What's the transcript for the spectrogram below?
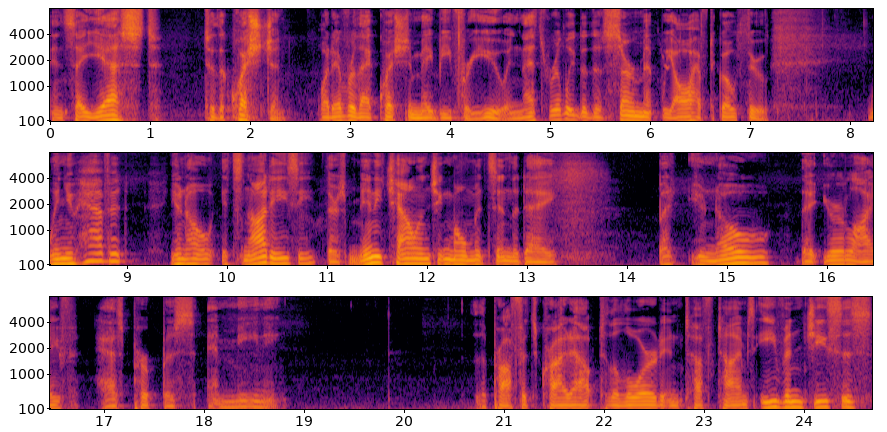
and say yes to the question, whatever that question may be for you, and that's really the discernment we all have to go through. When you have it, you know, it's not easy. There's many challenging moments in the day, but you know that your life has purpose and meaning. the prophets cried out to the Lord in tough times. Even Jesus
